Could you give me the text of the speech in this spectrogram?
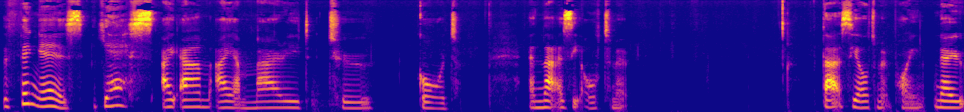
the thing is, yes, I am. I am married to God, and that is the ultimate. That's the ultimate point. Now,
